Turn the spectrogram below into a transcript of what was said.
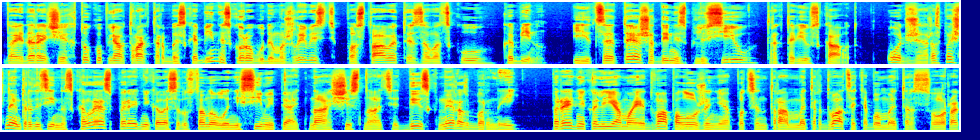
Да і до речі, хто купляв трактор без кабіни, скоро буде можливість поставити заводську кабіну. І це теж один із плюсів тракторів Scout. Отже, розпочнемо традиційно з колес. Передні колеса встановлені 7,5 на 16, диск нерозборний. Передня колія має два положення по центрам 1,20 м або 1,40 м.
